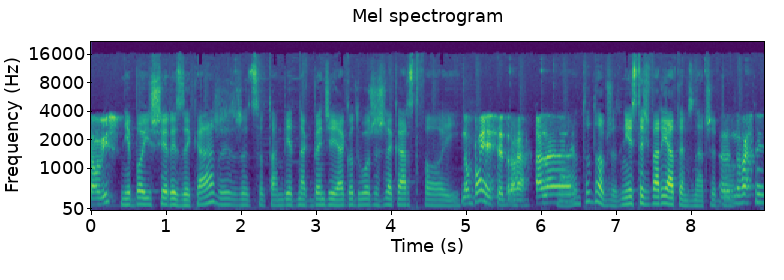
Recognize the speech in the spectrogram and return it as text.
Co mówisz? Nie boisz się ryzyka, że, że co tam jednak będzie, jak odłożysz lekarstwo i... No boję się trochę, ale No to dobrze, nie jesteś wariatem znaczy, bo no właśnie,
